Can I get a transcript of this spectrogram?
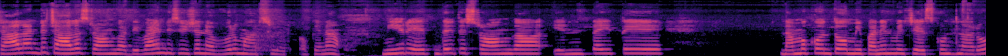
చాలా అంటే చాలా స్ట్రాంగ్గా డివైన్ డిసిషన్ ఎవ్వరు మార్చలేరు ఓకేనా? మీరు ఎంతైతే స్ట్రాంగ్గా ఎంతైతే నమ్మకంతో మీ పనిని మీరు చేసుకుంటున్నారో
